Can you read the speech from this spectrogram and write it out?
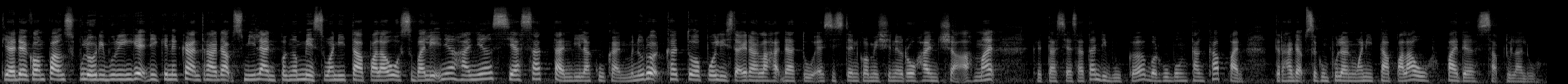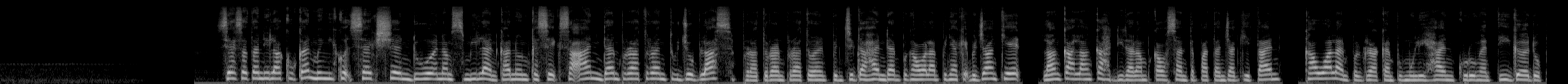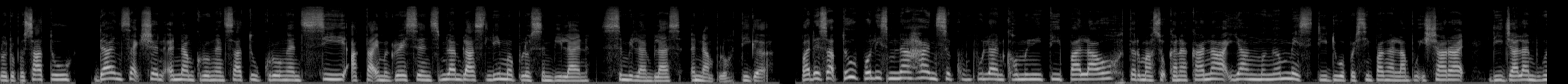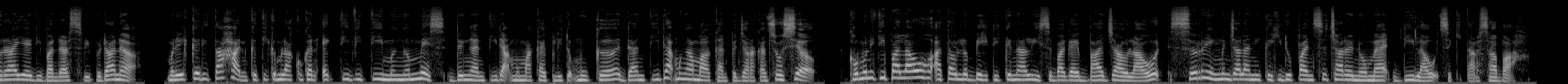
Tiada kompaun RM10,000 dikenakan terhadap sembilan pengemis wanita Palau. Sebaliknya, hanya siasatan dilakukan. Menurut Ketua Polis Daerah Lahad Datu, Asisten Komisioner Rohan Shah Ahmad, kertas siasatan dibuka berhubung tangkapan terhadap sekumpulan wanita Palau pada Sabtu lalu. Siasatan dilakukan mengikut Seksyen 269 Kanun Keseksaan dan Peraturan 17 Peraturan-Peraturan Pencegahan dan Pengawalan Penyakit Berjangkit, langkah-langkah di dalam kawasan tempatan jangkitan, kawalan pergerakan pemulihan kurungan 3 2021 dan Seksyen 6 kurungan 1 kurungan C Akta Immigration 1959-1963. Pada Sabtu, polis menahan sekumpulan komuniti Palau termasuk kanak-kanak yang mengemis di dua persimpangan lampu isyarat di Jalan Bunga Raya di Bandar Seri Perdana. Mereka ditahan ketika melakukan aktiviti mengemis dengan tidak memakai pelitup muka dan tidak mengamalkan penjarakan sosial. Komuniti Palau atau lebih dikenali sebagai Bajau Laut sering menjalani kehidupan secara nomad di laut sekitar Sabah.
